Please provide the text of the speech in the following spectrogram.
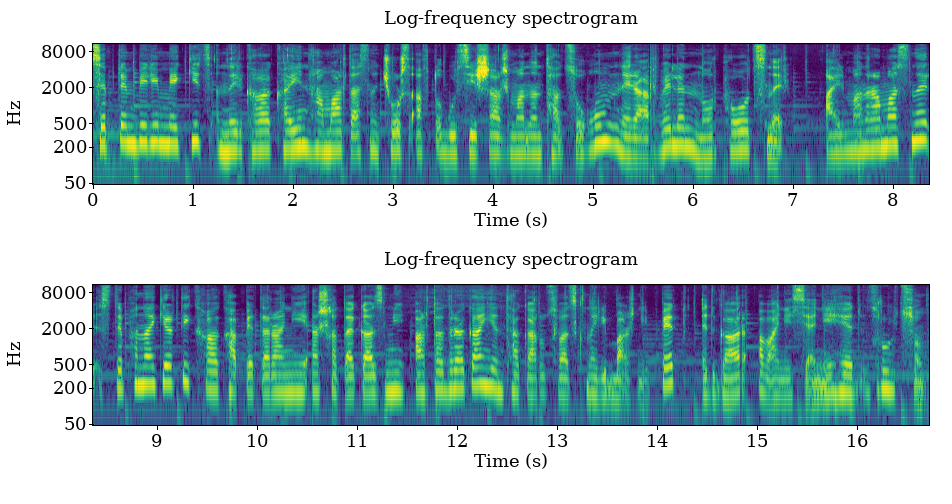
Սեպտեմբերի 1-ից ներքաղաքային համար 14 ավտոբուսի շարժման ընթացողում ներառվել են նոր փողոցներ, Այլ մանրամասներ Ստեփանակերտի քաղաքապետարանի աշխատակազմի արտադրական ենթակառուցվածքների բաժնի պետ Էդգար Ավանեսյանի հետ զրույցում։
